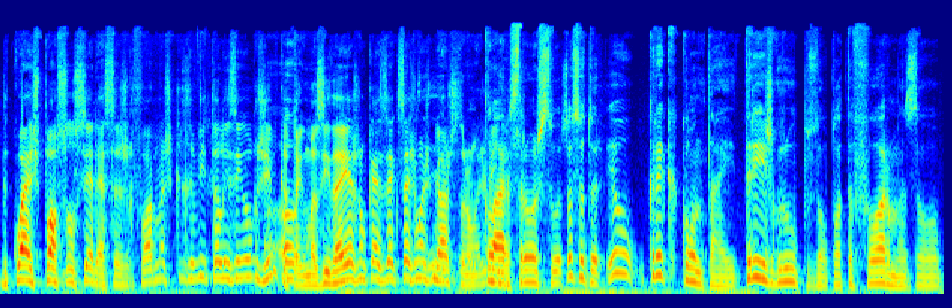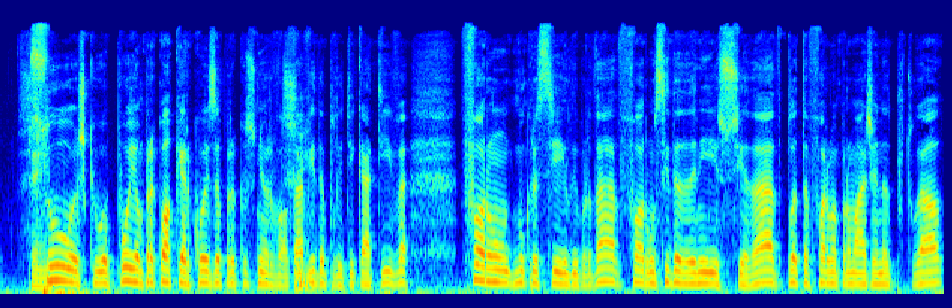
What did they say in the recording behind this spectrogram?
de quais possam ser essas reformas que revitalizem o regime. Que eu oh, tenho umas ideias, não quer dizer que sejam as melhores, serão as Claro, minhas. serão as suas. Oh, doutor, eu creio que contei três grupos ou plataformas ou Sim. pessoas que o apoiam para qualquer coisa para que o senhor volte Sim. à vida política ativa. Fórum Democracia e Liberdade, Fórum Cidadania e Sociedade, Plataforma para uma Agenda de Portugal.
